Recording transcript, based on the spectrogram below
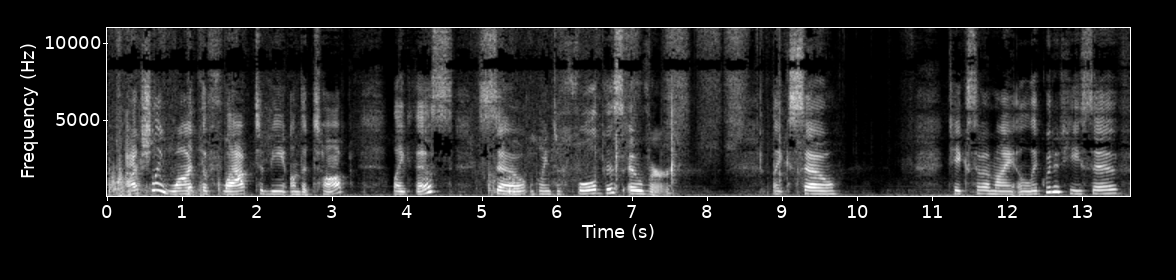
I actually want the flap to be on the top like this. So I'm going to fold this over like so take some of my liquid adhesive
